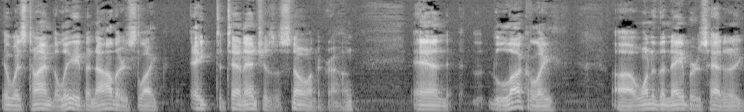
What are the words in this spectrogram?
it was time to leave. And now there's like eight to ten inches of snow on the ground, and luckily, uh, one of the neighbors had a,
